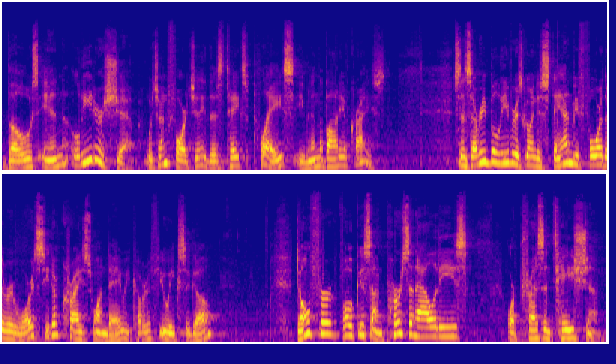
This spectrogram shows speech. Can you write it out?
those in leadership, which unfortunately this takes place even in the body of Christ. Since every believer is going to stand before the reward seat of Christ one day, we covered a few weeks ago, don't focus on personalities or presentation.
